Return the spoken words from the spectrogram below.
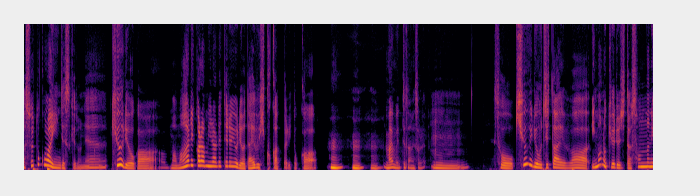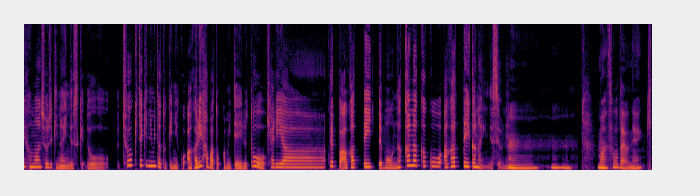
まあ、そういうところはいいんですけどね。給料が、まあ、周りから見られてるよりはだいぶ低かったりとか、うんうんうん。前も言ってたねそれ。うん、そう。給料自体は今の給料自体はそんなに不満正直ないんですけど長期的に見た時にこう上がり幅とか見ているとキャリアステップ上がっていってもなかなかこう上がっていかないんですよね。うんうんうん。まあそうだよね。きっ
